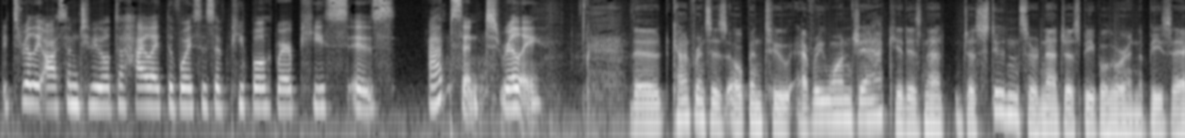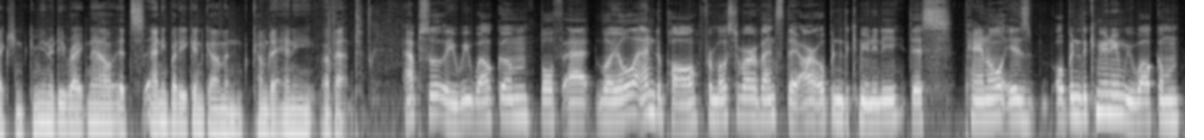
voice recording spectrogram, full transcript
it's really awesome to be able to highlight the voices of people where peace is absent, really. The conference is open to everyone, Jack. It is not just students or not just people who are in the peace action community right now. It's anybody can come and come to any event. Absolutely. We welcome both at Loyola and DePaul. For most of our events, they are open to the community. This panel is open to the community. We welcome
